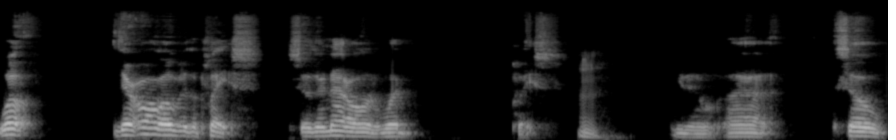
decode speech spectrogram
Well, they're all over the place so they're not all in one place. Mm. You know, uh, so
